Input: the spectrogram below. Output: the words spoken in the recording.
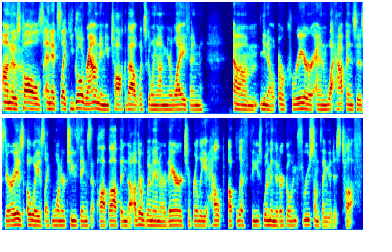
on wow. those calls. And it's like you go around and you talk about what's going on in your life. And um, you know, or career. And what happens is there is always like one or two things that pop up, and the other women are there to really help uplift these women that are going through something that is tough.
